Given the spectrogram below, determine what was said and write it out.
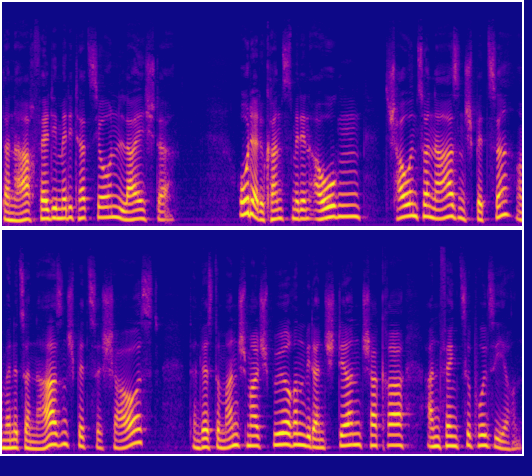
Danach fällt die Meditation leichter. Oder du kannst mit den Augen schauen zur Nasenspitze und wenn du zur Nasenspitze schaust, dann wirst du manchmal spüren, wie dein Stirnchakra anfängt zu pulsieren.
